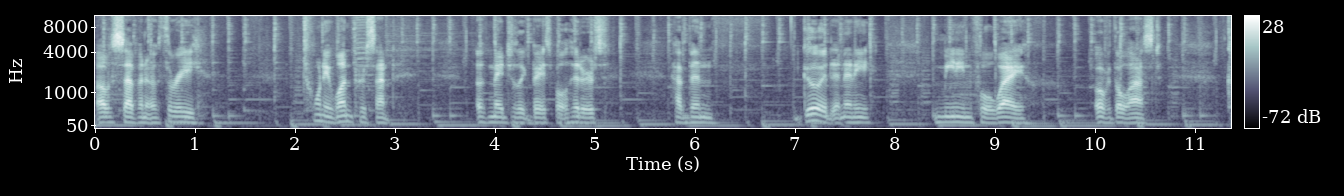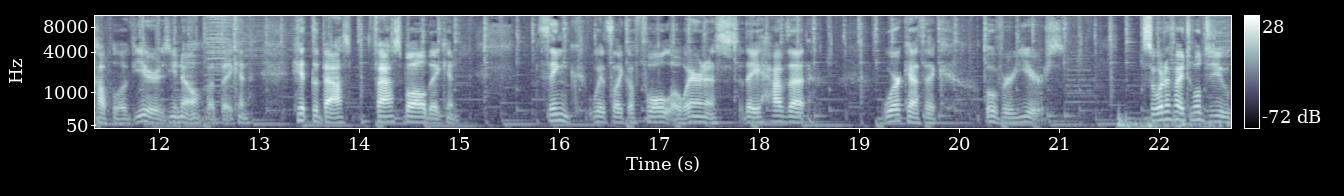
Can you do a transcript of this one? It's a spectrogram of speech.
of 703, 21% of Major League Baseball hitters have been good in any meaningful way over the last couple of years. You know, that they can hit the bas- fastball, they can think with like a full awareness. They have that work ethic over years. So, what if I told you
